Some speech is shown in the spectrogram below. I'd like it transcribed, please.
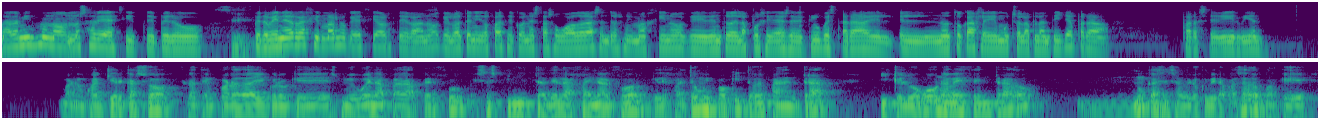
ahora mismo no, no sabría decirte, pero, Sí. pero viene a reafirmar lo que decía Ortega, ¿no? Que lo ha tenido fácil con estas jugadoras, entonces me imagino que dentro de las posibilidades del club estará el, el no tocarle mucho la plantilla para, para seguir bien. Bueno, en cualquier caso, la temporada yo creo que es muy buena para Perfu. Esa espinita de la Final Four, que le faltó muy poquito ¿eh? para entrar y que luego, una vez entrado, nunca se sabe lo que hubiera pasado, porque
